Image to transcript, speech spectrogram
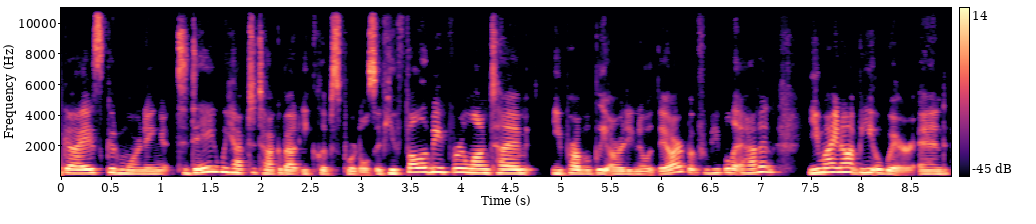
guys. Good morning. Today we have to talk about eclipse portals. If you've followed me for a long time, you probably already know what they are, but for people that haven't, you might not be aware. And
